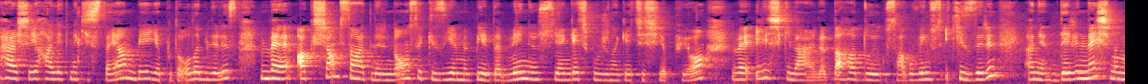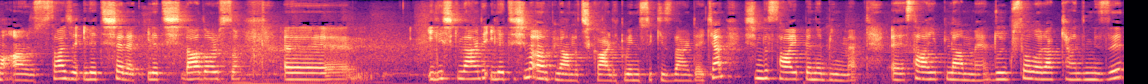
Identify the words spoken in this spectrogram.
her şeyi halletmek isteyen bir yapıda olabiliriz. Ve akşam saatlerinde 18-21'de Venüs Yengeç Burcu'na geçiş yapıyor. Ve ilişkilerde daha duygusal, bu Venüs ikizlerin hani derinleşmeme arzusu sadece iletişerek, iletiş daha doğrusu e, ilişkilerde iletişimi ön planda çıkardık Venüs ikizlerdeyken. Şimdi sahiplenebilme, e, sahiplenme, duygusal olarak kendimizi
